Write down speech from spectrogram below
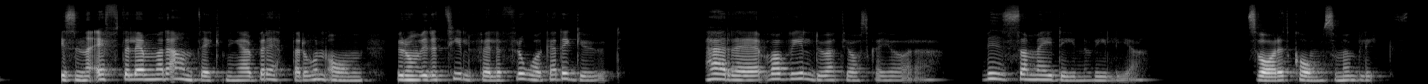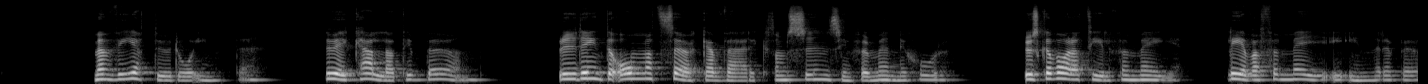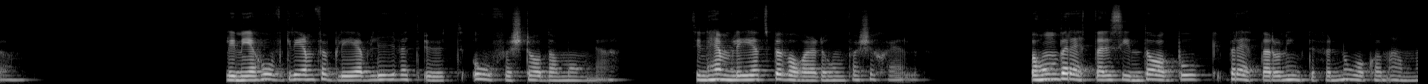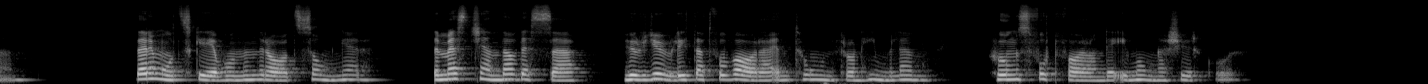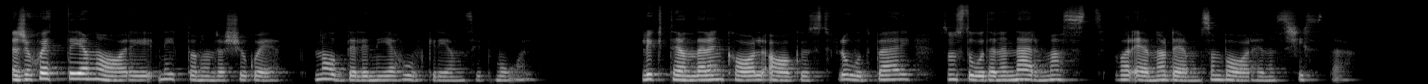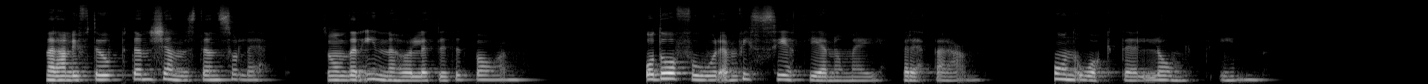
I sina efterlämnade anteckningar berättade hon om hur hon vid ett tillfälle frågade Gud Herre, vad vill du att jag ska göra? Visa mig din vilja. Svaret kom som en blixt. Men vet du då inte? Du är kallad till bön. Bry dig inte om att söka verk som syns inför människor. Du ska vara till för mig leva för mig i inre bön. Linnea Hovgren förblev livet ut oförstådd av många. Sin hemlighet bevarade hon för sig själv. Vad hon berättar i sin dagbok berättar hon inte för någon annan. Däremot skrev hon en rad sånger. Den mest kända av dessa, Hur ljuvligt att få vara en ton från himlen, sjungs fortfarande i många kyrkor. Den 26 januari 1921 nådde Linnea Hovgren sitt mål. Lykttändaren Karl August Flodberg, som stod henne närmast, var en av dem som bar hennes kista. När han lyfte upp den kändes den så lätt, som om den innehöll ett litet barn. Och då for en visshet genom mig, berättar han. Hon åkte långt in.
